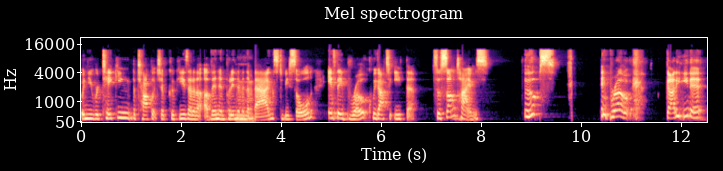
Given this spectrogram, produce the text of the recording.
when you were taking the chocolate chip cookies out of the oven and putting them in the Mhm. bags to be sold, if they broke, we got to eat them. So sometimes, oops, it broke. Gotta eat it.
